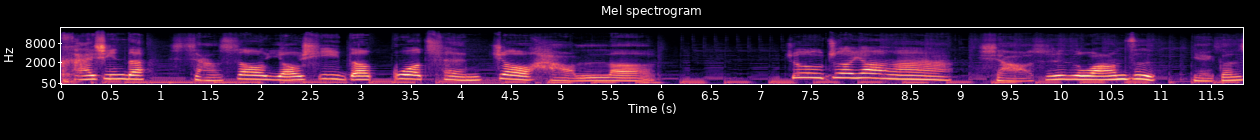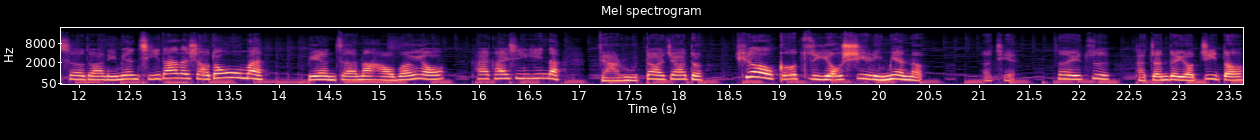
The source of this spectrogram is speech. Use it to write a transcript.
开心的。”享受游戏的过程就好了。就这样啊，小狮子王子也跟社团里面其他的小动物们变成了好朋友，开开心心的加入大家的跳格子游戏里面了。而且这一次，他真的有记得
